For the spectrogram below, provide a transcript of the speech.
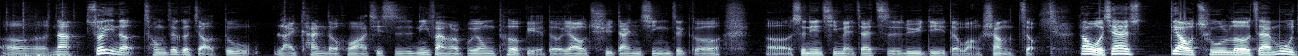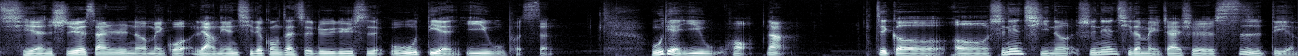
呃，那所以呢，从这个角度来看的话，其实你反而不用特别的要去担心这个呃十年期美债殖利率的往上走。那我现在调出了在目前十月三日呢，美国两年期的公债殖利率是五点一五 percent，五点一五哈。那这个呃，十年期呢，十年期的美债是四点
